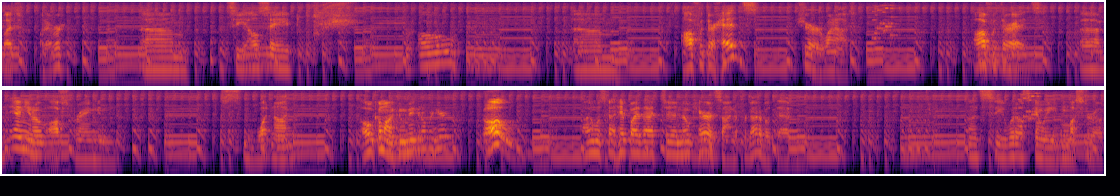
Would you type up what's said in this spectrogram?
But whatever. Um, let's see. I'll say O. Um, off with their heads? Sure, why not? Off with their heads. Um, and, you know, offspring and whatnot. Oh, come on, can we make it over here? Oh! I almost got hit by that uh, no carrot sign. I forgot about that. Let's see, what else can we muster up?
